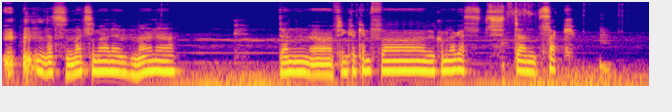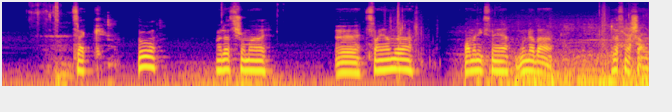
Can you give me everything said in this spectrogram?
Das maximale Mana. Dann äh, flinker Kämpfer, willkommener Gast. Dann zack. Zack. So. War das schon mal. Äh, zwei haben wir. Brauchen wir nichts mehr. Wunderbar. Lass mal schauen.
